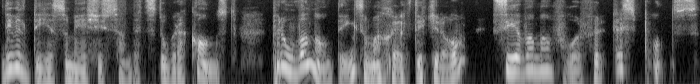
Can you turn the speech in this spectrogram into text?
det, är väl det som är kyssandets stora konst. Prova någonting som man själv tycker om, se vad man får för respons.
